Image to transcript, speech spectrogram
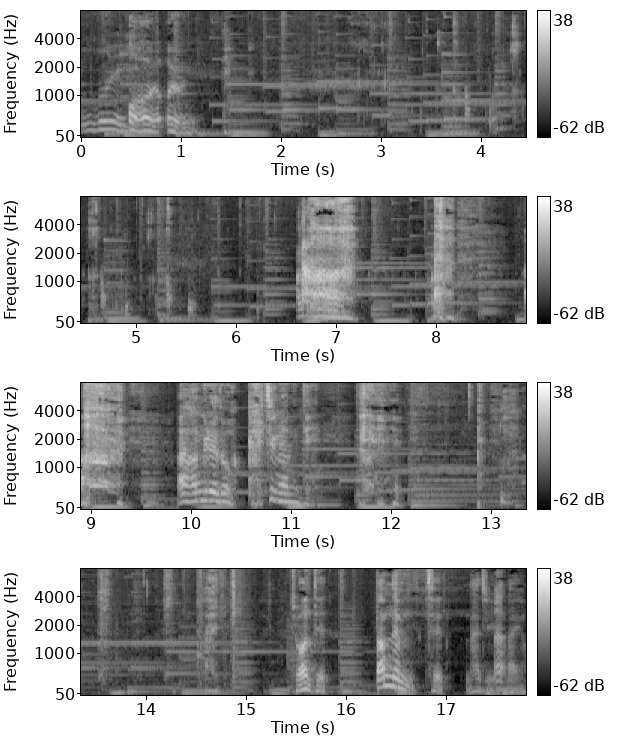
물. 어, 어, 어, 어. 아, 아, 아, 안 그래도 갈증 나는데. 아, 저한테 땀 냄새 나지 않아요?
